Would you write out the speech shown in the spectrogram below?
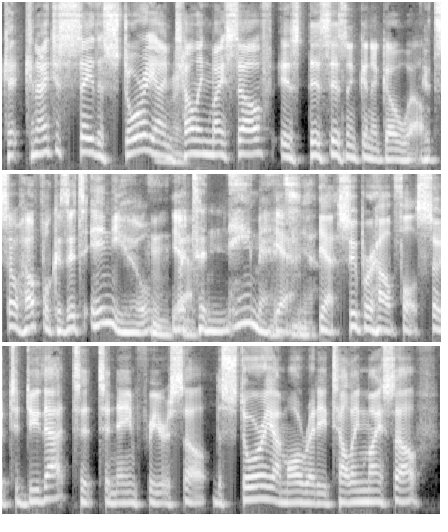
Can, can I just say the story I'm Right. telling myself is this isn't going to go well? It's so helpful because it's in you, Mm. Yeah. but to name it. Yeah. Yeah. yeah, super helpful. So to do that, to to name for yourself the story I'm already telling myself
